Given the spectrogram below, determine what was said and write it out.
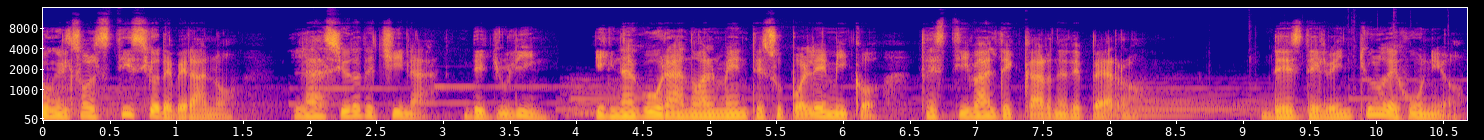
Con el solsticio de verano, la ciudad de China de Yulin inaugura anualmente su polémico Festival de Carne de Perro, desde el 21 de junio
